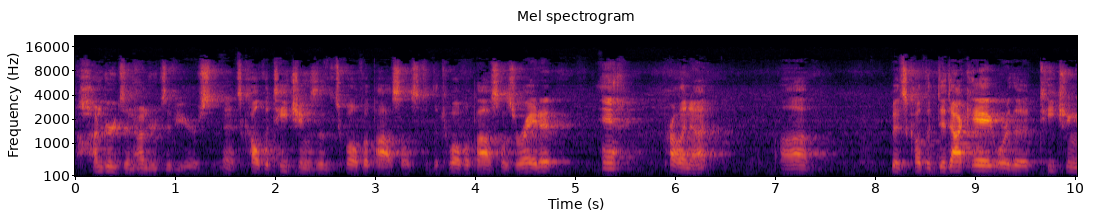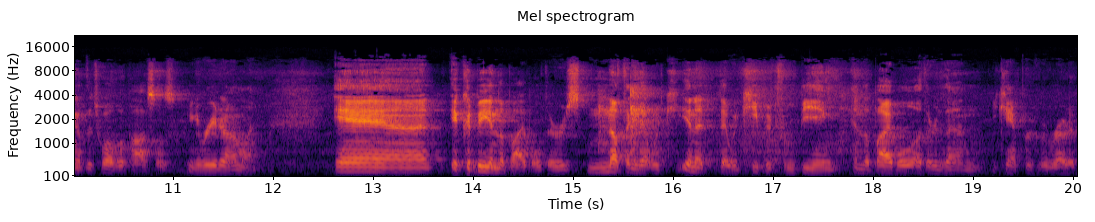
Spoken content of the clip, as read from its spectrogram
hundreds and hundreds of years, and it's called The Teachings of the Twelve Apostles. Did the Twelve Apostles write it? Eh, probably not. Uh, but it's called the Didache or the Teaching of the Twelve Apostles. You can read it online. And it could be in the Bible. There's nothing that would in it that would keep it from being in the Bible other than you can't prove who wrote it.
